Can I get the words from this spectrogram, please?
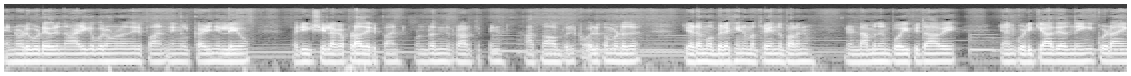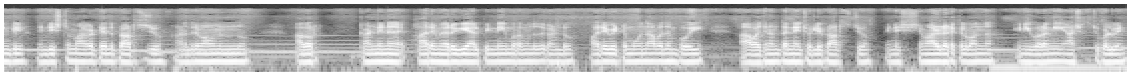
എന്നോട് കൂടെ ഒരു നാഴിക പോലും ഉണർന്നിരിപ്പാൻ നിങ്ങൾ കഴിഞ്ഞില്ലയോ? പരീക്ഷയിൽ അകപ്പെടാതിരിപ്പാൻ. ഉണ്ടെന്ന് പ്രാർത്ഥിപ്പിൻ ആത്മാവ് ഒലുക്കമുള്ളത് ജഡമോ ബലഹീനം അത്രയെന്ന് പറഞ്ഞു. രണ്ടാമതും പോയി പിതാവേ ഞാൻ കുടിക്കാതെ അത് നീങ്ങിക്കൂടായെങ്കിൽ നിന്റെ ഇഷ്ടമാകട്ടെ എന്ന് പ്രാർത്ഥിച്ചു. അനന്തരം അവൻ നിന്നു അവർ കണ്ണിന് ഭാരമേറുകയാൽ പിന്നെയും ഉറങ്ങുന്നത് കണ്ടു. അവരെ വിട്ട് മൂന്നാമതും പോയി. ആ വചനം തന്നെ ചൊല്ലി പ്രാർത്ഥിച്ചു. പിന്നെ ശിഷ്യമാരുടെ അടുക്കൽ വന്ന് ഇനി ഉറങ്ങി ആശ്വസിച്ചു കൊള്ളുവിൻ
